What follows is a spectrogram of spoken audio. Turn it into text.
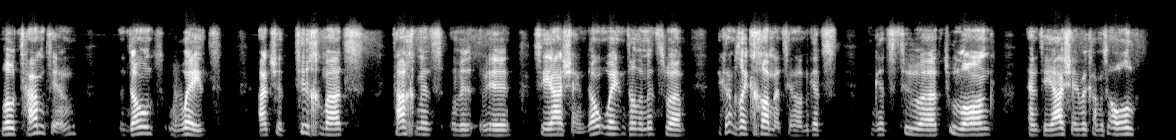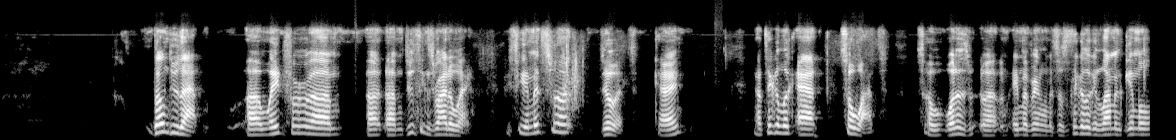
Lo tamtin, don't wait. Until tichmatz tachmitz siyashem. Don't wait until the mitzvah becomes like chametz. You know, it gets gets too uh, too long, and tiyashem becomes old. Don't do that. Uh, wait for um, uh, um, do things right away. If you see a mitzvah, do it. Okay. Now take a look at so what. So what is uh, Ema So take a look at Lamed Gimel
